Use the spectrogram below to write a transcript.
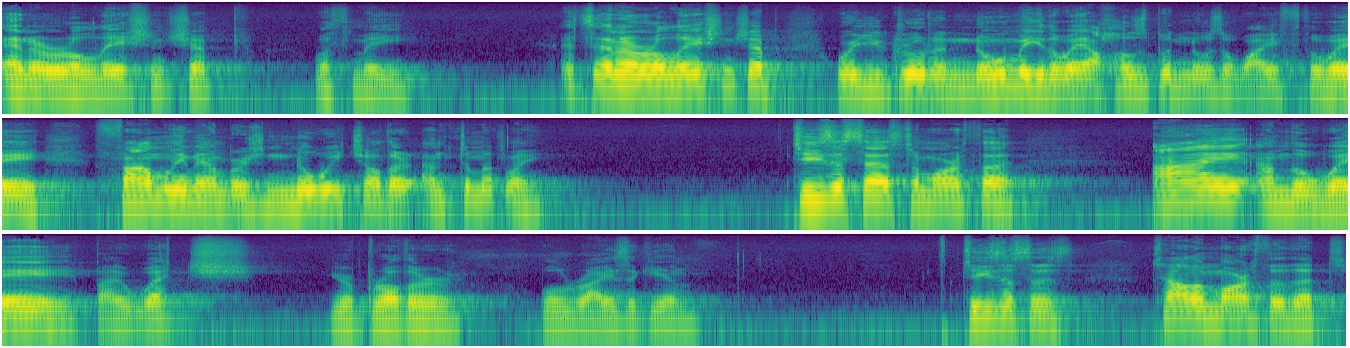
in a relationship with me. It's in a relationship where you grow to know me the way a husband knows a wife, the way family members know each other intimately. Jesus says to Martha, I am the way by which your brother will rise again. Jesus is telling Martha that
